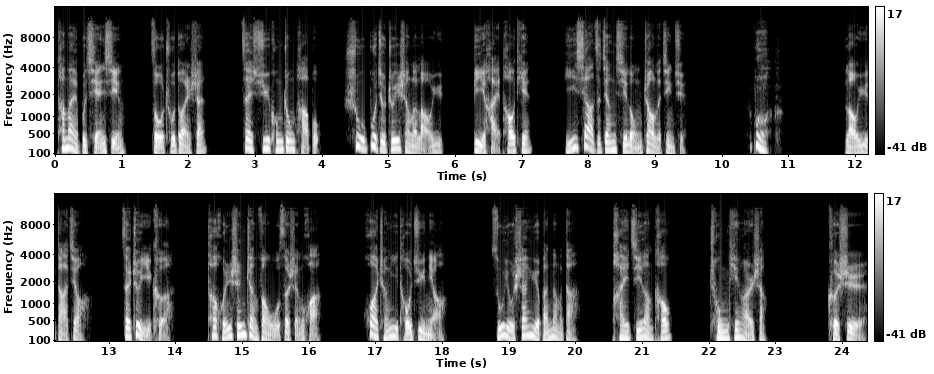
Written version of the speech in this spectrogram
他迈步前行，走出断山，在虚空中踏步。数步就追上了老妪，碧海滔天，一下子将其笼罩了进去。不！老妪大叫。在这一刻，他浑身绽放五色神华，化成一头巨鸟，足有山岳般那么大，拍击浪涛，冲天而上。可是，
